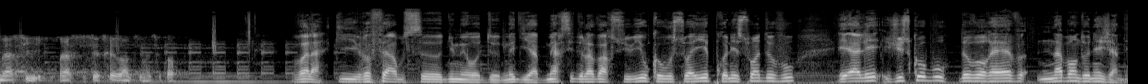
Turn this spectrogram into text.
merci, merci, c'est très gentil, monsieur Top. Voilà, qui referme ce numéro de Mediab. Merci de l'avoir suivi, où que vous soyez, prenez soin de vous et allez jusqu'au bout de vos rêves, n'abandonnez jamais.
